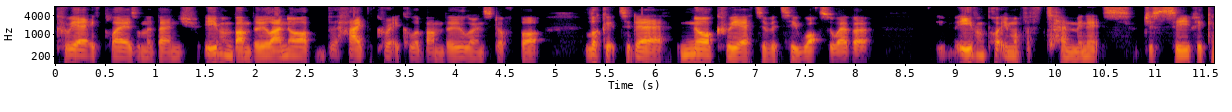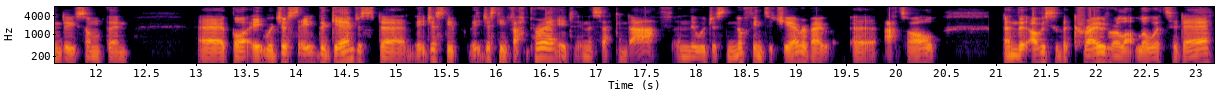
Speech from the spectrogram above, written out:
creative players on the bench. Even Bambula. I know I'm hypercritical of Bambula and stuff, but look at today. No creativity whatsoever. Even put him on for ten minutes. Just see if he can do something. Uh, but it would just it, the game just uh, it just it just evaporated in the second half, and there were just nothing to cheer about uh, at all. And the, obviously the crowd were a lot lower today.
